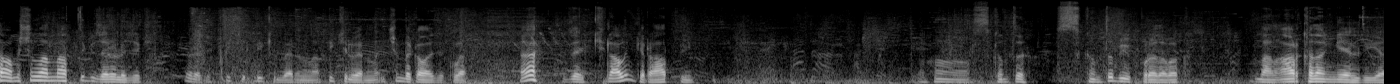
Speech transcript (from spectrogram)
Tamam ışınlanma attı güzel ölecek. Ölecek. Bir kill, bir kill verin lan. Bir kill verin lan. İçimde kalacaklar. Heh güzel. Kill alayım ki rahatlayayım. Aha sıkıntı. Sıkıntı büyük burada bak. Lan arkadan geldi ya.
